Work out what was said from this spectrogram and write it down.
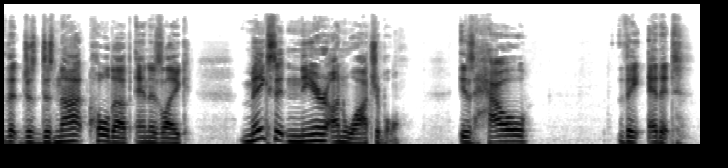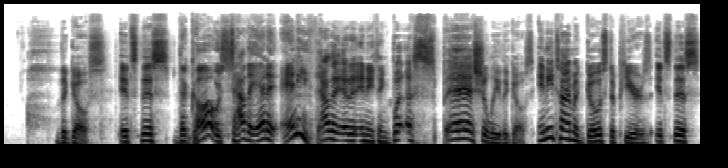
that just does not hold up and is like makes it near unwatchable is how they edit the ghosts. It's this The ghosts, how they edit anything. how they edit anything, but especially the ghosts. Anytime a ghost appears, it's this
